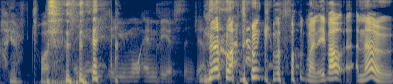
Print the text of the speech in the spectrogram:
Oh, you're a twat. Are you, are, you, are you more envious than jealous? no, I don't give a fuck, man. If I no,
